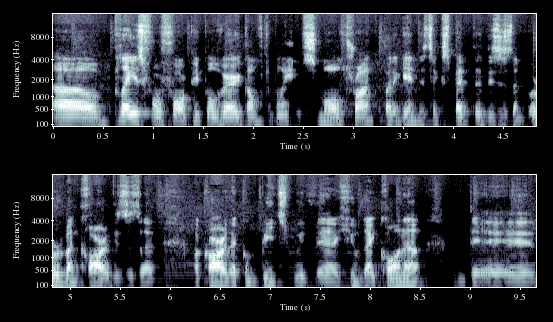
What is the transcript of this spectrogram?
Uh, plays for four people very comfortably. Small trunk, but again, it's expected. This is an urban car. This is a, a car that competes with the Hyundai Kona, the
